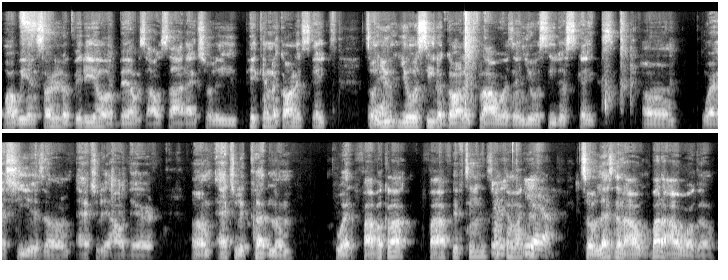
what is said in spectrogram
while we inserted a video of Bhevs outside actually picking the garlic scapes. So you you'll see the garlic flowers and you'll see the scapes, um, where she is um actually out there, um actually cutting them. What five o'clock, five fifteen, something like that. yeah So less than an hour, about an hour ago.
